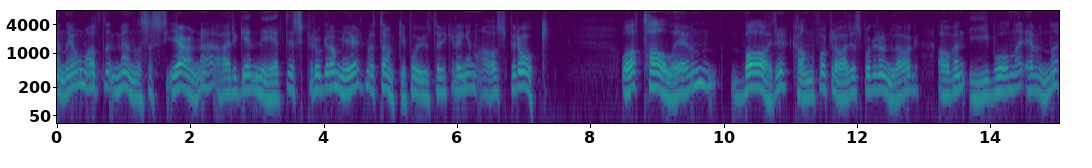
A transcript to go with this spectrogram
enige om at menneskets hjerne er genetisk programmert med tanke på utviklingen av språk, og at taleevnen bare kan forklares på grunnlag av en iboende evne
